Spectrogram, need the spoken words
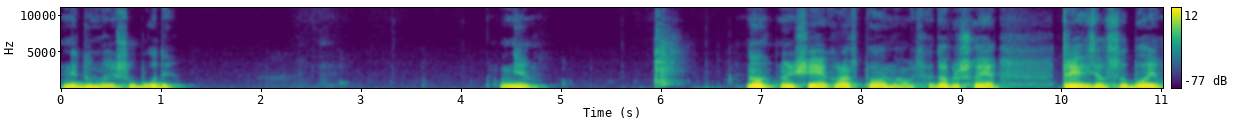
Не думаю, що буде. Ні. Ну, ну ще якраз поламався. Добре, що я три взяв з собою.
